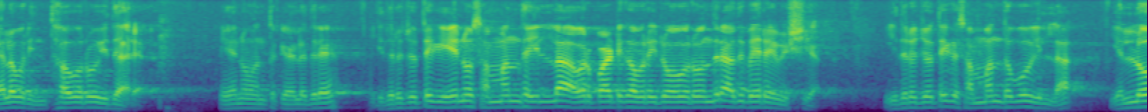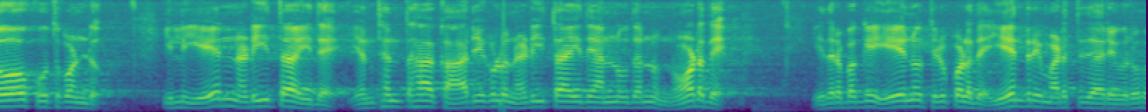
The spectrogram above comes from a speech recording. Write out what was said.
ಕೆಲವರು ಇಂಥವರು ಇದ್ದಾರೆ. ಏನು ಅಂತ ಕೇಳಿದರೆ, ಇದರ ಜೊತೆಗೆ ಏನೂ ಸಂಬಂಧ ಇಲ್ಲ, ಅವ್ರ ಪಾಟಿಗೆ ಅವರು ಇರೋವರು ಅಂದರೆ ಅದು ಬೇರೆ ವಿಷಯ. ಇದರ ಜೊತೆಗೆ ಸಂಬಂಧವೂ ಇಲ್ಲ. ಎಲ್ಲೋ ಕೂತ್ಕೊಂಡು, ಇಲ್ಲಿ ಏನು ನಡೀತಾ ಇದೆ, ಎಂಥೆಂತಹ ಕಾರ್ಯಗಳು ನಡೀತಾ ಇದೆ ಅನ್ನೋದನ್ನು ನೋಡದೆ, ಇದರ ಬಗ್ಗೆ ಏನೂ ತಿಳ್ಕೊಳ್ಳದೆ ಏನು ರೀ ಮಾಡ್ತಿದ್ದಾರೆ ಇವರು?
